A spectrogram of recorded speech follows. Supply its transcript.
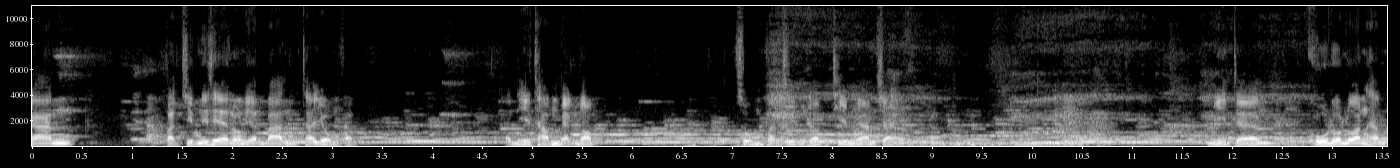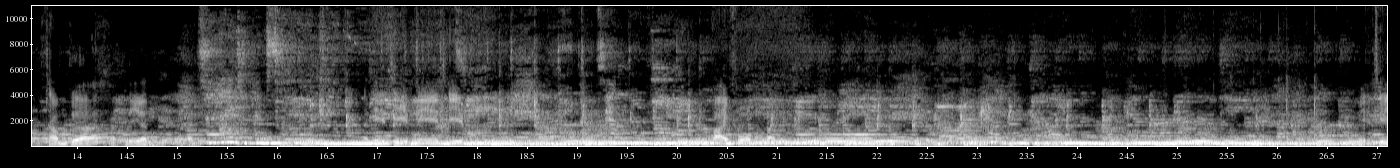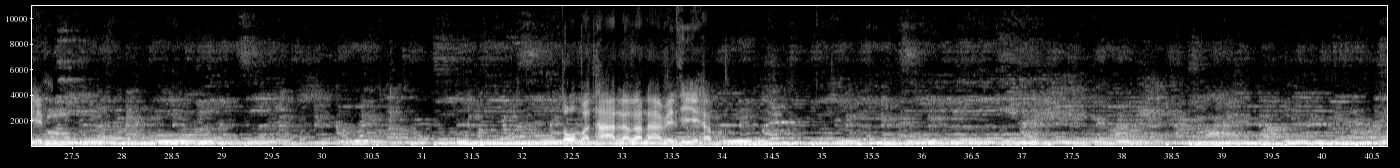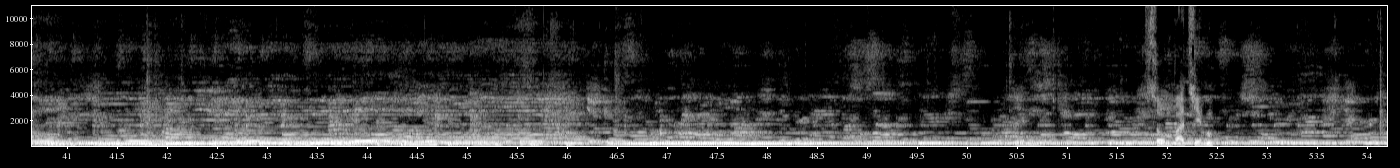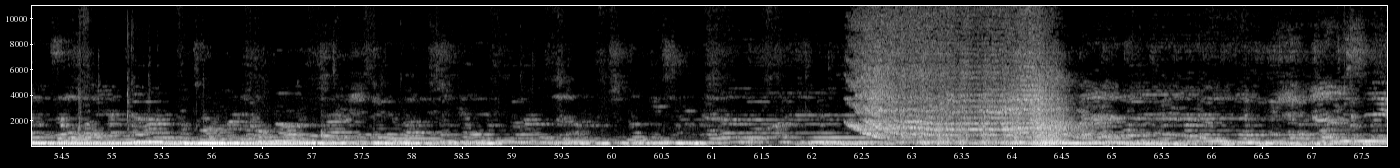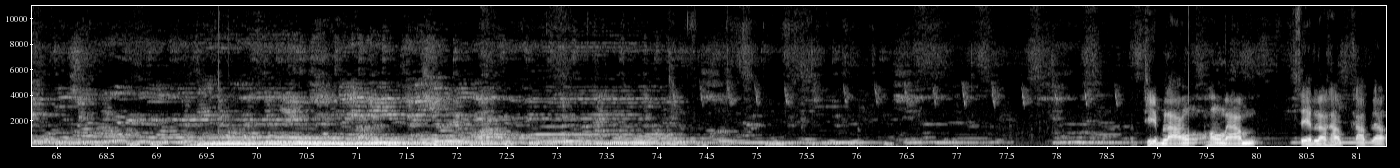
งานปัดชิมนิเทศโรงเรียนบ้านท่ายมครับ อันนี้ทำแบ็กดรอปซุ้มปัดชิมครับทีมงานช่างนะครับ มีแต่ครูล้วนๆครับทำเพื่อนักเรียนนะครับ อันนี้ทีมนี้ทีมบ้ายโฟมครับ โต๊ะประธานแล้วก็หน้าเวทีครับซุ้มปลาชิม ทีมล้างห้องน้ำเสร็จแล้วครับ กลับแล้ว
